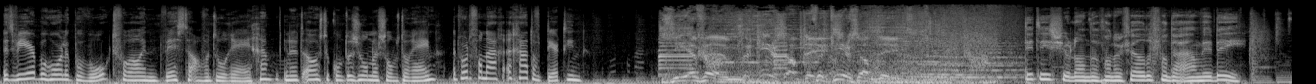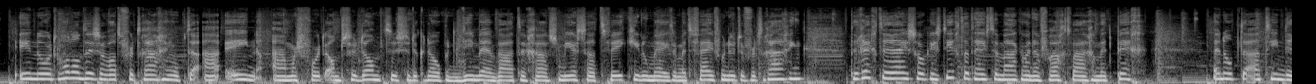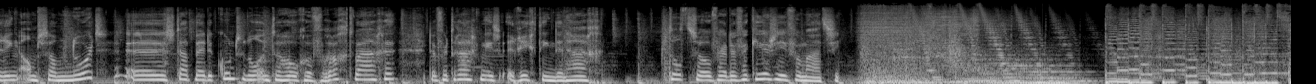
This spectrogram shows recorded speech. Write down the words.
Het weer behoorlijk bewolkt, vooral in het westen af en toe regen. In het oosten komt de zon er soms doorheen. Het wordt vandaag een graad of 13. ZFM, verkeersupdate. verkeersupdate. Dit is Jolanda van der Velde van de ANWB. In Noord-Holland is er wat vertraging op de A1 Amersfoort Amsterdam... tussen de knopende Diemen en Watergraafsmeer staat 2 kilometer met 5 minuten vertraging. De rechte rijstrook is dicht, dat heeft te maken met een vrachtwagen met pech. En op de A10 de ring Amsterdam-Noord uh, staat bij de Koentunnel een te hoge vrachtwagen. De vertraging is richting Den Haag. Tot zover de verkeersinformatie.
